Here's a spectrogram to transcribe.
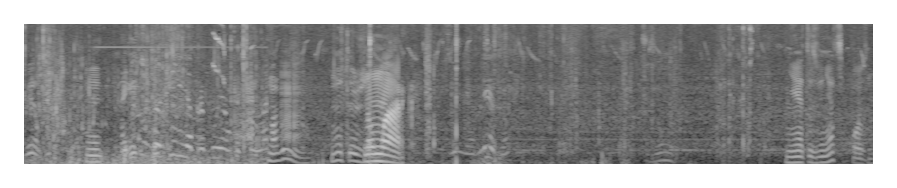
Хотите? Могу? Ну это уже. ну Марк. Зимня в лес, да? Нет, извиняться поздно.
